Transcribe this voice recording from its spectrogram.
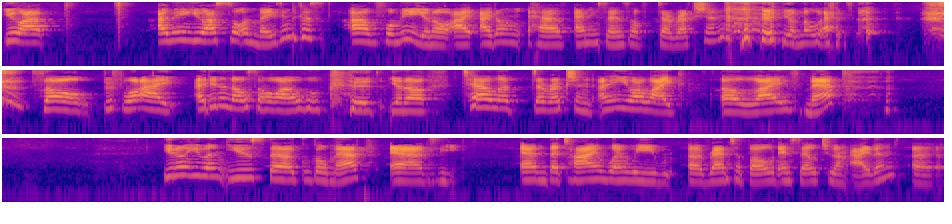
you are I mean you are so amazing because um for me you know I, I don't have any sense of direction you know that. So before I I didn't know someone who could you know tell a direction. I mean you are like a live map. You don't even use the Google Map and the and the time when we uh, rent a boat and sail to an island uh,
